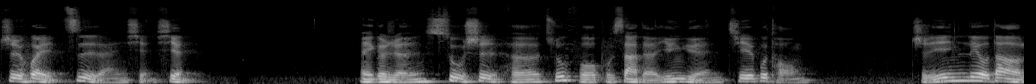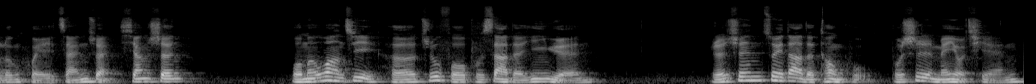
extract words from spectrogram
智慧自然显现。每个人宿世和诸佛菩萨的因缘皆不同，只因六道轮回辗转相生，我们忘记和诸佛菩萨的因缘。人生最大的痛苦，不是没有钱，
